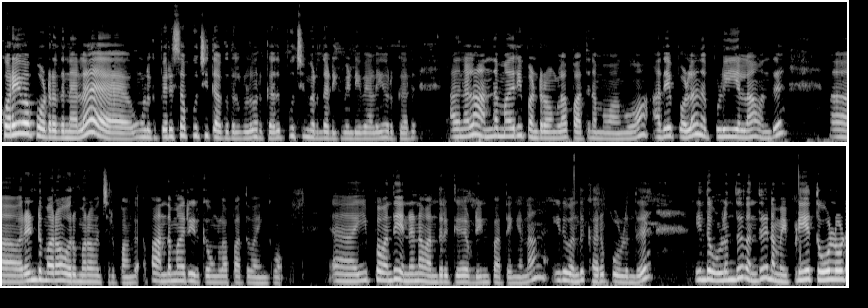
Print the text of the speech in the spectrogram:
குறைவா போடுறதுனால உங்களுக்கு பெருசாக பூச்சி தாக்குதல்களும் இருக்காது. பூச்சி மருந்து அடிக்க வேண்டிய வேலையும் இருக்காது. அதனால் அந்த மாதிரி பண்ணுறவங்களா பார்த்து நம்ம வாங்குவோம். அதே போல் அந்த புளியெல்லாம் வந்து ரெண்டு மரம், ஒரு மரம் வச்சுருப்பாங்க அப்போ அந்த மாதிரி இருக்கவங்களா பார்த்து வாங்கிக்குவோம். இப்போ வந்து என்னென்ன வந்திருக்கு அப்படின்னு பார்த்தீங்கன்னா, இது வந்து கருப்பு உளுந்து. இந்த உளுந்து வந்து நம்ம இப்படியே தோலோட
